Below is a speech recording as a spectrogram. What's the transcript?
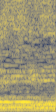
see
